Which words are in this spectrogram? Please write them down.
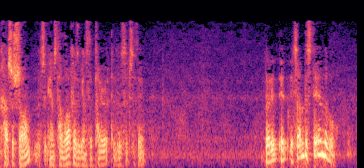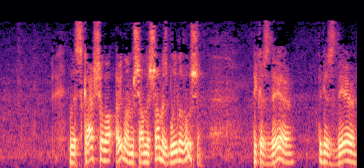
Chas it's against halach, it's against the Torah to do such a thing. But it, it, it's understandable. Because there, because there,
